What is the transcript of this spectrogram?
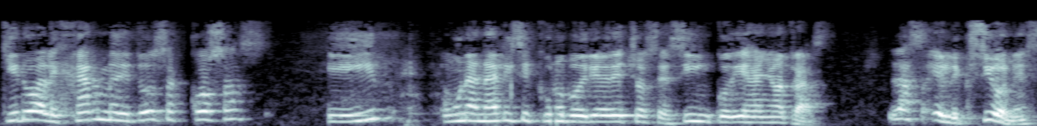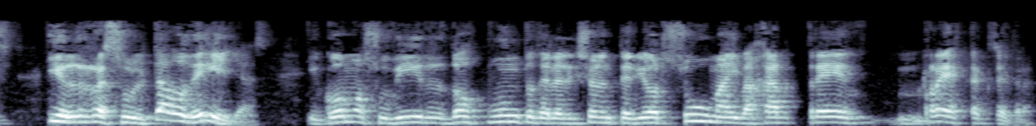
quiero alejarme de todas esas cosas e ir a un análisis que uno podría haber hecho hace 5 o 10 años atrás. Las elecciones y el resultado de ellas. Y cómo subir dos puntos de la elección anterior suma y bajar tres resta, etcétera.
